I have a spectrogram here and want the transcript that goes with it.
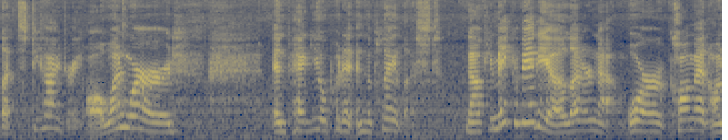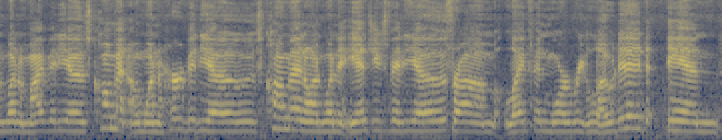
Let's Dehydrate, all one word. And Peggy will put it in the playlist. Now, if you make a video, let her know. Or comment on one of my videos, comment on one of her videos, comment on one of Angie's videos from Life and More Reloaded, and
